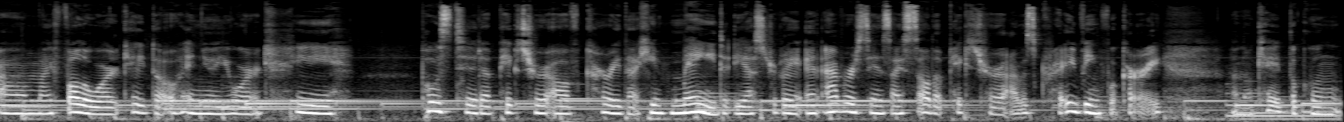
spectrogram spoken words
um, my follower Kato in New York he posted a picture of curry that he made yesterday, and ever since I saw the picture, I was craving for curry. あのケイト君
